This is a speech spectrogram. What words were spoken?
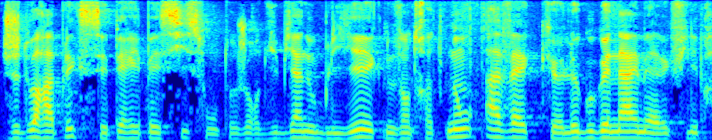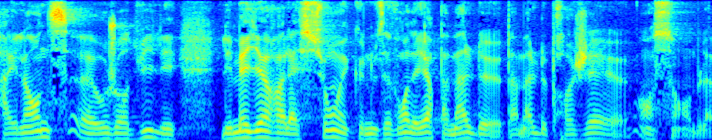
Je dois rappeler que ces péripéties sont aujourd'hui bien oubliées et que nous entretenons avec le Guggenheim et avec Philippe Highlands aujourd'hui les, les, meilleures relations et que nous avons d'ailleurs pas, pas mal de projets ensemble.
